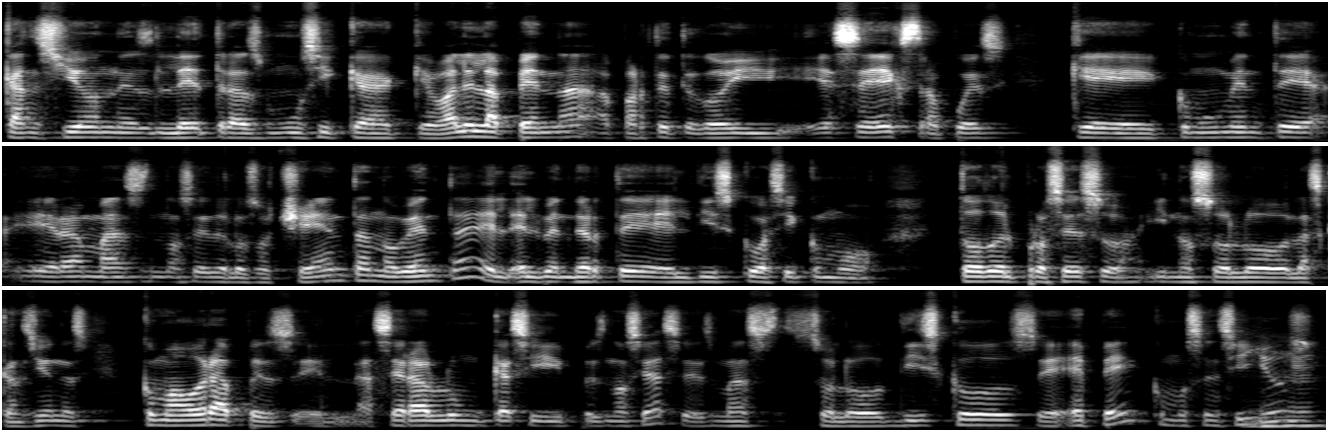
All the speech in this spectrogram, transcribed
canciones, letras, música que vale la pena, aparte te doy ese extra, pues, que comúnmente era más, no sé, de los 80, 90, el, el venderte el disco así como todo el proceso y no solo las canciones. Como ahora, pues el hacer álbum casi pues no se hace, es más solo discos, eh, EP, como sencillos, Ujú.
